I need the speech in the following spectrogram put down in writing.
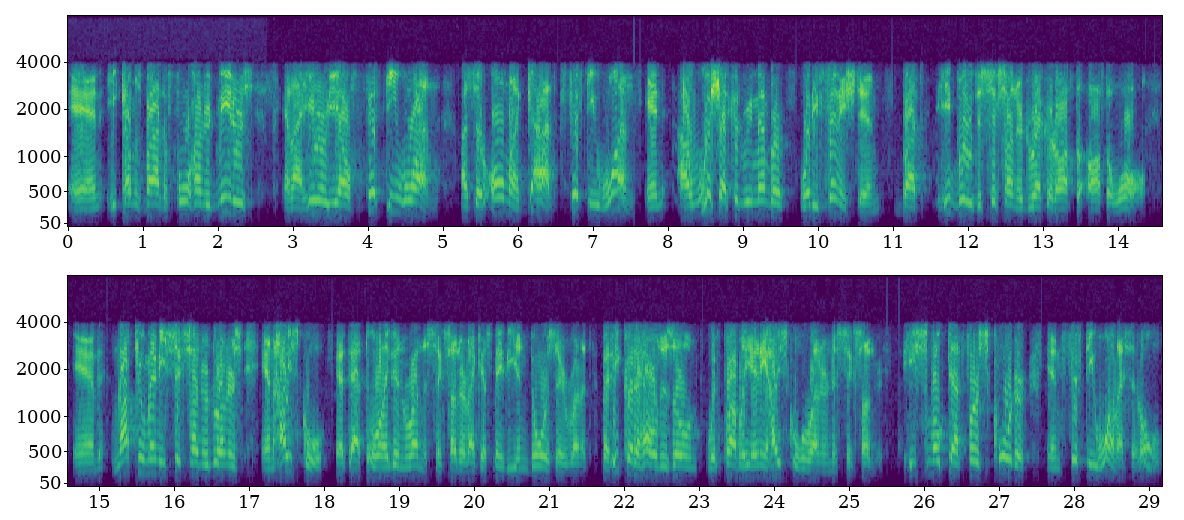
and he comes by the 400 meters, and I hear her yell 51. I said, "Oh my God, 51!" And I wish I could remember what he finished in, but he blew the 600 record off the off the wall. And not too many 600 runners in high school at that. Well, they didn't run the 600. I guess maybe indoors they run it. But he could have held his own with probably any high school runner in the 600. He smoked that first quarter in 51. I said, "Oh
